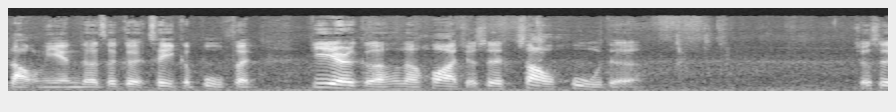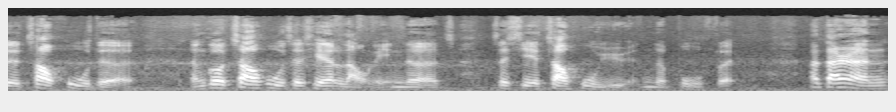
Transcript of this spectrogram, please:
老年的这个这个部分。第二个的话就是照护的，就是照护的。能够照顾这些老龄的这些照护员的部分，那当然，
